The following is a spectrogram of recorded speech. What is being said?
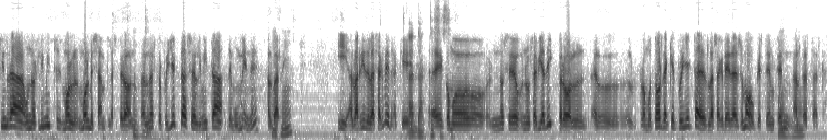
tindrà uns límits molt, molt més amples, però Mhm. el nostre projecte se limita de moment eh, al barri. Uh I al barri de la Sagrera, que Exacte, eh, sí, sí. com no, sé, no us havia dit, però el, el, el promotor d'aquest projecte és la Sagrera Smou, que estem fent Mhm. altres tasques.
